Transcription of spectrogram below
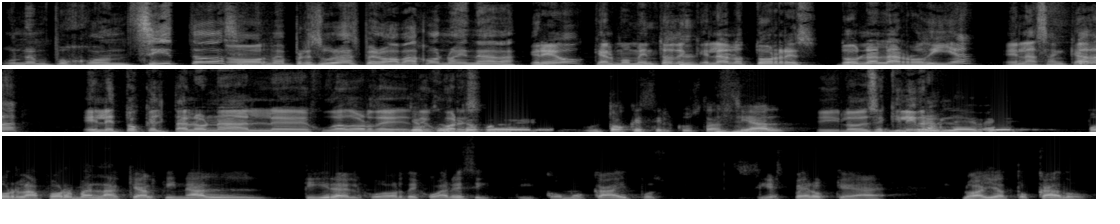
un empujoncito si tú me apresuras, pero abajo no hay nada. Creo que al momento de que Lalo Torres dobla la rodilla en la zancada, él le toca el talón al eh, jugador de, Yo Juárez. Creo que fue un toque circunstancial. Sí, lo desequilibra. Muy leve, por la forma en la que al final tira el jugador de Juárez y, y cómo cae, pues sí espero que ah, lo haya tocado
